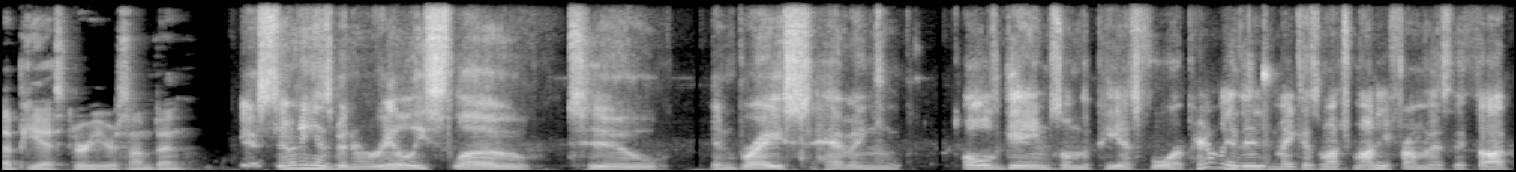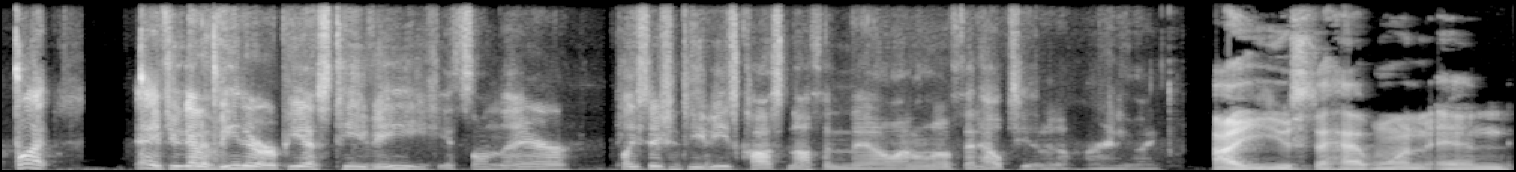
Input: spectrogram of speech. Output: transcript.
a PS3 or something. Yeah, Sony has been really slow to embrace having old games on the PS4. Apparently, they didn't make as much money from it as they thought. But hey, if you got a Vita or PS TV, it's on there. PlayStation TVs cost nothing now. I don't know if that helps you or anything. I used to have one, and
